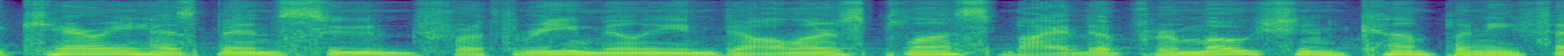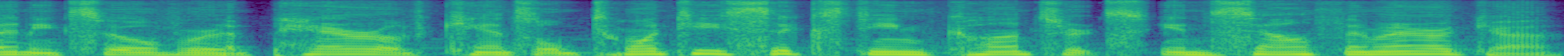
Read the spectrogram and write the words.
Carey has been sued for $3 million plus by the promotion company Phoenix over a pair of cancelled 2016 concerts in South America,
